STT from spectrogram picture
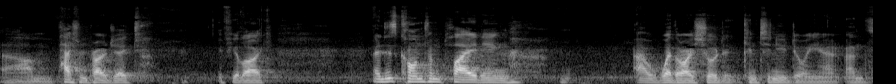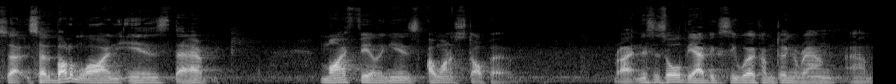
um, passion project, if you like, and just contemplating uh, whether I should continue doing it. And so, so the bottom line is that my feeling is I want to stop it. Right, and this is all the advocacy work I'm doing around um,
